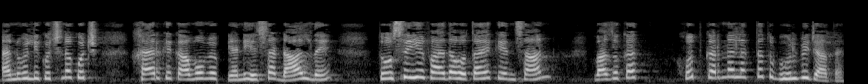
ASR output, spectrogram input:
اینولی کچھ نہ کچھ خیر کے کاموں میں یعنی حصہ ڈال دیں تو اس سے یہ فائدہ ہوتا ہے کہ انسان بعض اوقات خود کرنے لگتا تو بھول بھی جاتا ہے۔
